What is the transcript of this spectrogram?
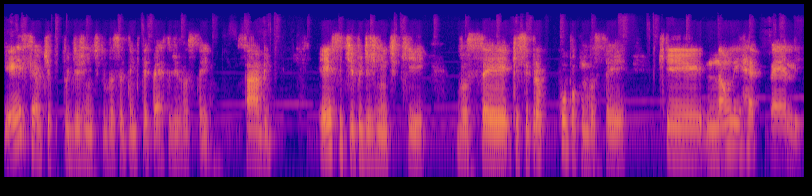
Esse é o tipo de gente que você tem que ter perto de você, sabe? Esse tipo de gente que você, que se preocupa com você, que não lhe repele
